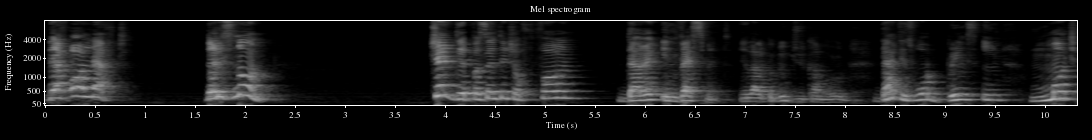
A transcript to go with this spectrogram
They have all left. There is none. Check the percentage of foreign direct investment in La République du Cameroon. That is what brings in much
